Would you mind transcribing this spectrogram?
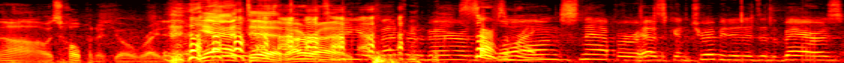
Oh, I was hoping it'd go right in. yeah, it did. All right. The veteran Bears Serves him right. long snapper has contributed to the Bears,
